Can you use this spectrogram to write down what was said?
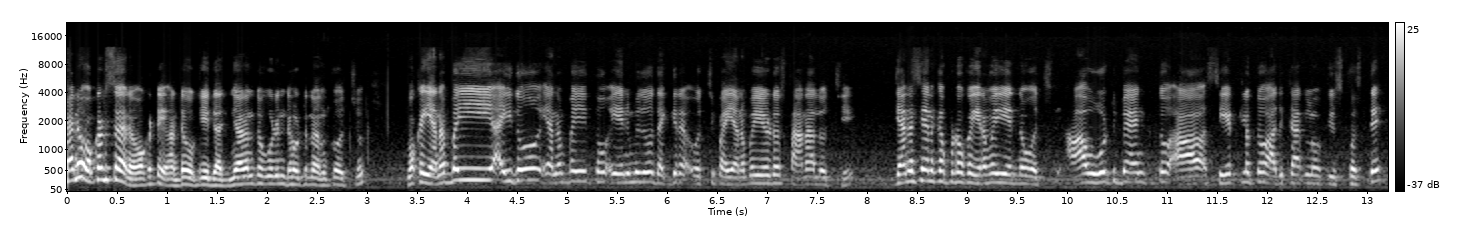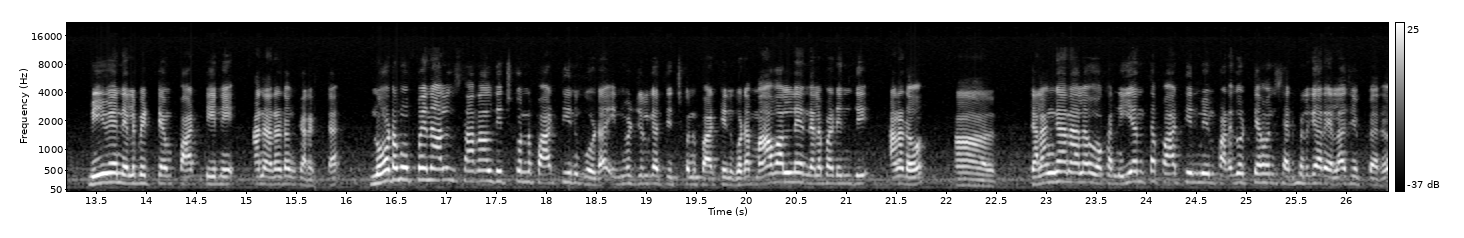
కానీ ఒకటి సార్ ఒకటి అంటే ఒక ఇది అజ్ఞానంతో కూడిన డౌట్ అని అనుకోవచ్చు. ఒక ఎనభై ఐదో ఎనభై తో- ఎనిమిదో దగ్గర వచ్చి పై ఎనభై ఏడో స్థానాలు వచ్చి జనసేనకి అప్పుడు ఒక ఇరవై ఎన్నో వచ్చి ఆ ఓటు బ్యాంక్తో ఆ సీట్లతో అధికారంలోకి తీసుకొస్తే మేమే నిలబెట్టాం పార్టీని అని అనడం కరెక్టా? నూట ముప్పై నాలుగు స్థానాలు తెచ్చుకున్న పార్టీని కూడా ఇండివిజువల్గా తెచ్చుకున్న పార్టీని కూడా మా వల్లే నిలబడింది అనడం ఆ తెలంగాణలో ఒక నియంత పార్టీని మేము పడగొట్టామని షర్మిల గారు ఎలా చెప్పారు?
